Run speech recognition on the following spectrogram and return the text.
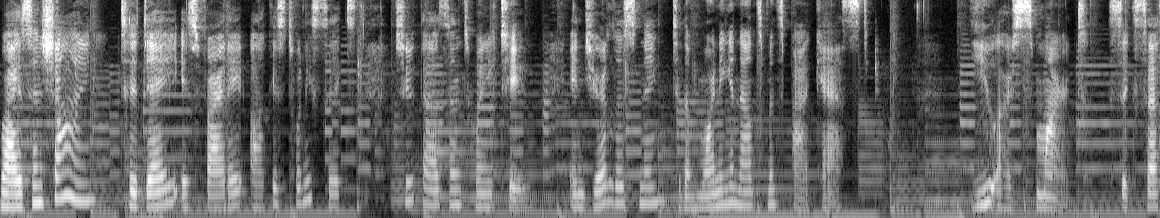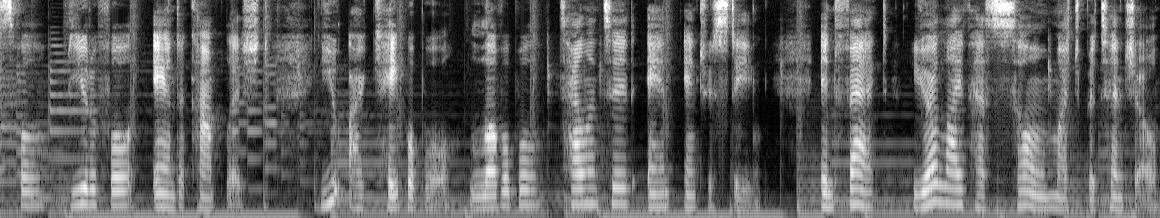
Rise and shine. Today is Friday, August 26th, 2022, and you're listening to the Morning Announcements Podcast. You are smart, successful, beautiful, and accomplished. You are capable, lovable, talented, and interesting. In fact, your life has so much potential.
